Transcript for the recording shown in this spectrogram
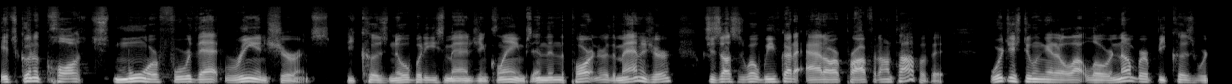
It's going to cost more for that reinsurance because nobody's managing claims. And then the partner, the manager, which is us as well, we've got to add our profit on top of it. We're just doing it at a lot lower number because we're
